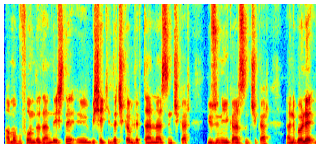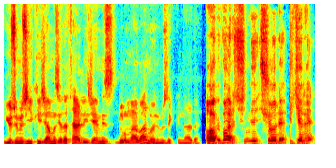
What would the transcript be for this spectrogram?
Ama bu fondöten de işte e, bir şekilde çıkabilir. Terlersin çıkar, yüzünü yıkarsın çıkar. Yani böyle yüzümüzü yıkayacağımız ya da terleyeceğimiz durumlar var mı önümüzdeki günlerde? Abi var. Şimdi şöyle bir kere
